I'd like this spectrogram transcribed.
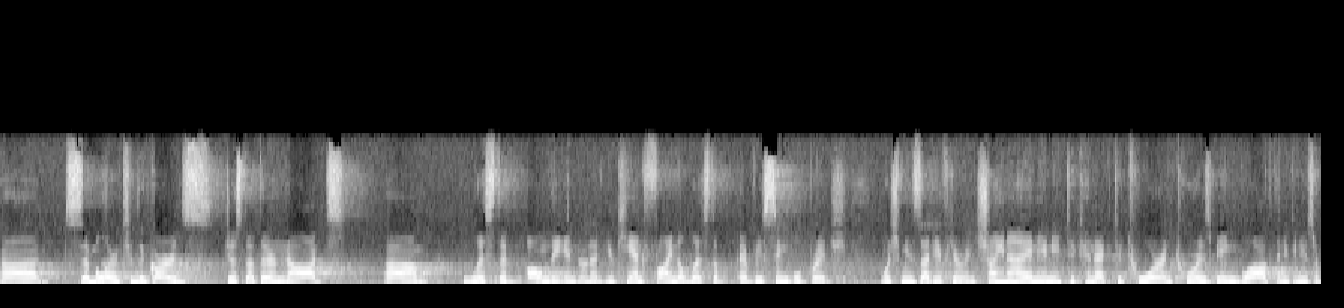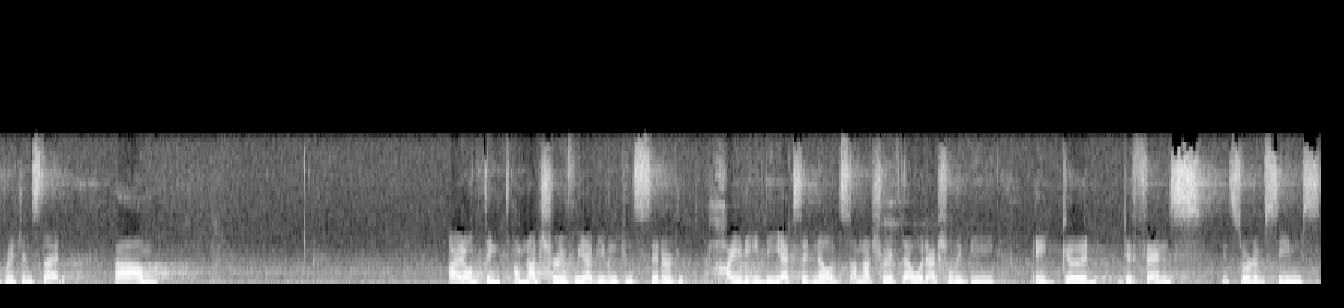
uh, similar to the guards, just that they're not um, listed on the internet. You can't find a list of every single bridge, which means that if you're in China and you need to connect to Tor and Tor is being blocked, then you can use a bridge instead. Um, I don't think, I'm not sure if we have even considered hiding the exit nodes. I'm not sure if that would actually be a good defense. It sort of seems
